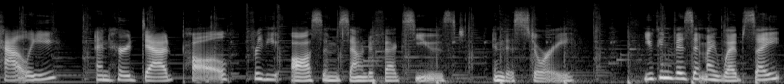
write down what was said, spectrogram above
Callie, and her dad, Paul, for the awesome sound effects used in this story. You can visit my website,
